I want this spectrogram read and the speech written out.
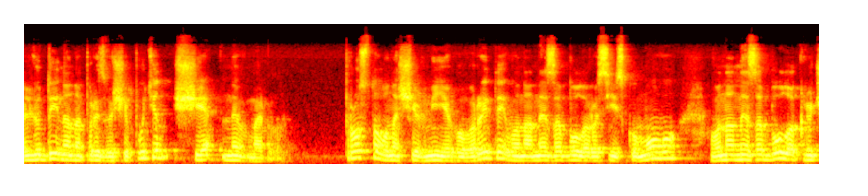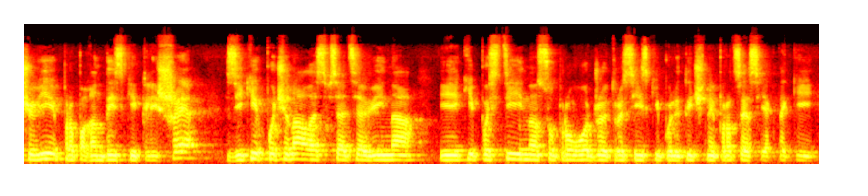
людина на прізвище Путін ще не вмерла. Просто вона ще вміє говорити, вона не забула російську мову, вона не забула ключові пропагандистські кліше, з яких починалась вся ця війна, і які постійно супроводжують російський політичний процес як такий.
